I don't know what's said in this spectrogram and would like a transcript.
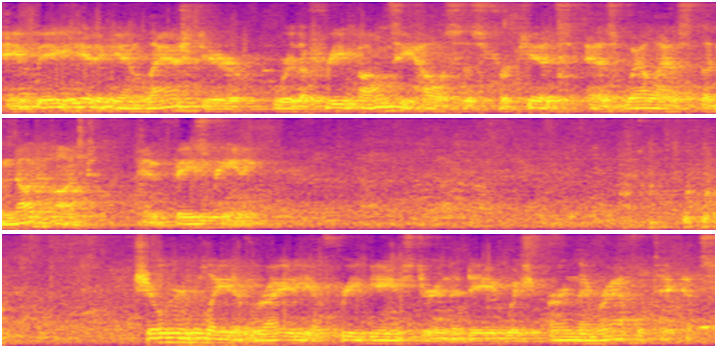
A big hit again last year were the free bouncy houses for kids as well as the nut hunt and face painting. Children played a variety of free games during the day which earned them raffle tickets.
